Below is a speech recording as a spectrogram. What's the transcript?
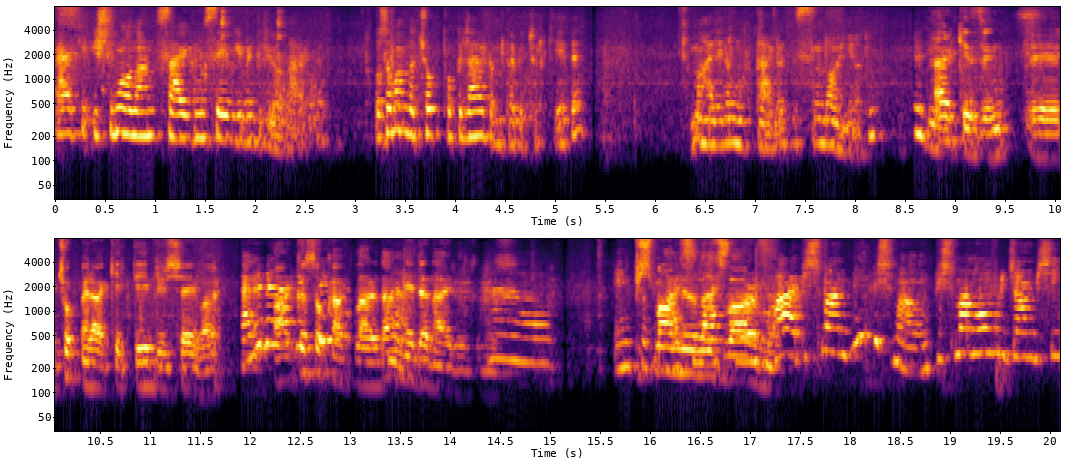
Belki işime olan saygımı, sevgimi biliyorlardı. O zaman da çok popülerdim tabii Türkiye'de. Mahallenin muhtarları dizisinde oynuyordum. Herkesin e, çok merak ettiği bir şey var. Arka sokaklardan mi? neden ayrıldınız? Ha. En Pişmanlığınız var mı? Hayır pişman değil pişmanım. Pişman olmayacağım bir şey,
